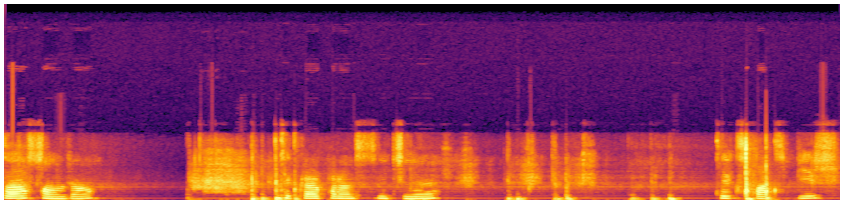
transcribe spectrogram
Daha sonra tekrar parantezin içine textbox 1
